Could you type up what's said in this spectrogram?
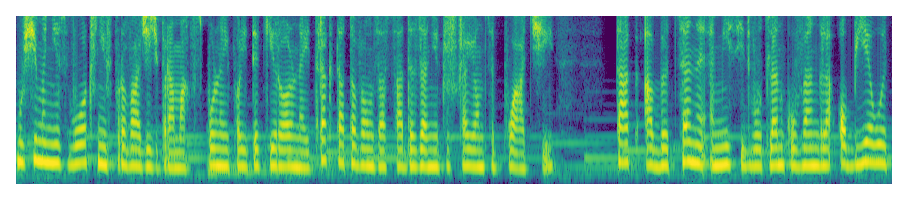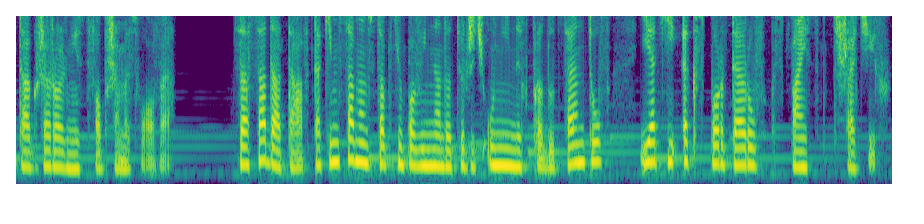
Musimy niezwłocznie wprowadzić w ramach wspólnej polityki rolnej traktatową zasadę zanieczyszczający płaci, tak aby ceny emisji dwutlenku węgla objęły także rolnictwo przemysłowe. Zasada ta w takim samym stopniu powinna dotyczyć unijnych producentów, jak i eksporterów z państw trzecich.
